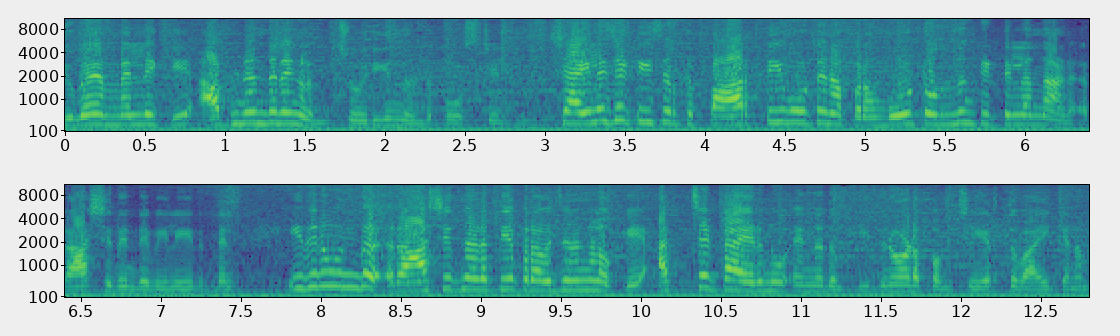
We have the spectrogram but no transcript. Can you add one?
യുവ എം എൽ എക്ക് അഭിനന്ദനങ്ങളും ചൊരിയുന്നുണ്ട് പോസ്റ്റിൽ. ശൈലജ ടീച്ചർക്ക് പാർട്ടി വോട്ടിനപ്പുറം വോട്ടൊന്നും കിട്ടില്ലെന്നാണ് റാഷിദിന്റെ വിലയിരുത്തൽ. ഇതിനു മുൻപ് റാഷിദ് നടത്തിയ പ്രവചനങ്ങളൊക്കെ അച്ചട്ടായിരുന്നു എന്നതും ഇതിനോടൊപ്പം ചേർത്ത് വായിക്കണം.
